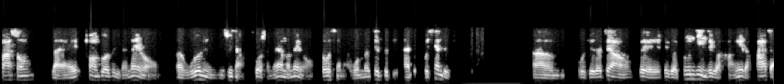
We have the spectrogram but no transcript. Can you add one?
发声，来创作自己的内容。呃，无论你是想做什么样的内容都行的。我们这次比赛是不限制。嗯，我觉得这样对这个增进这个行业的发展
